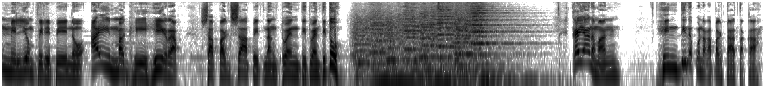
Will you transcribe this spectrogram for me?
milyong Pilipino ay maghihirap sa pagsapit ng 2022. Kaya naman, hindi na po nakapagtataka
